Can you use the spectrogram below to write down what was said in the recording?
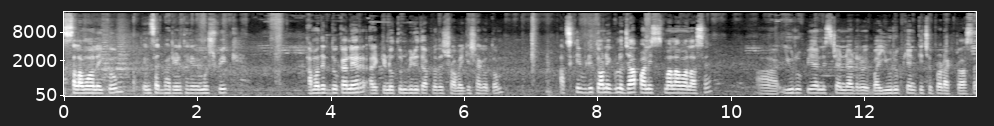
আসসালামু আলাইকুম। ইনসাইড ভাটির থেকে আমি মুশফিক। আমাদের দোকানের আরেকটি নতুন ভিডিওতে আপনাদের সবাইকে স্বাগতম। আজকের ভিডিওতে অনেকগুলো জাপানিজ মালামাল আছে ইউরোপিয়ান স্ট্যান্ডার্ডের বা ইউরোপিয়ান কিছু প্রোডাক্টও আছে।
